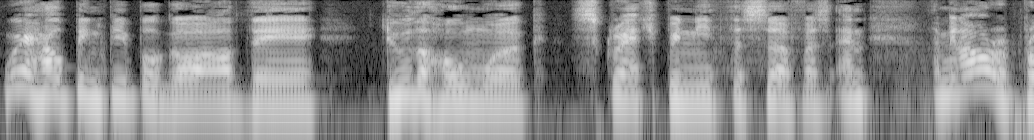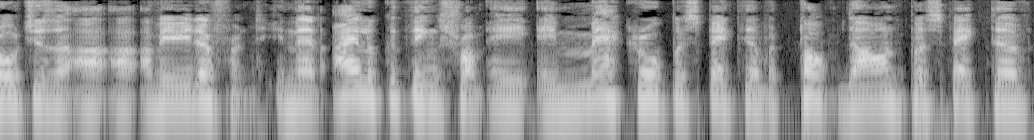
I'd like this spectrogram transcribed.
We're helping people go out there, do the homework, scratch beneath the surface. And I mean, our approaches are, are, are very different in that I look at things from a, a macro perspective, a top down perspective.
